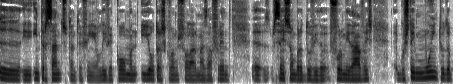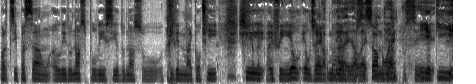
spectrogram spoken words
uh, interessantes, portanto, enfim, Olivia Colman e outras que vamos falar mais à frente, uh, sem sombra de dúvida, formidáveis. Gostei muito da participação ali do nosso polícia, do nosso Keegan Michael Key, que, enfim, ele, ele já é comediante por si é só, não é? Si. E aqui,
